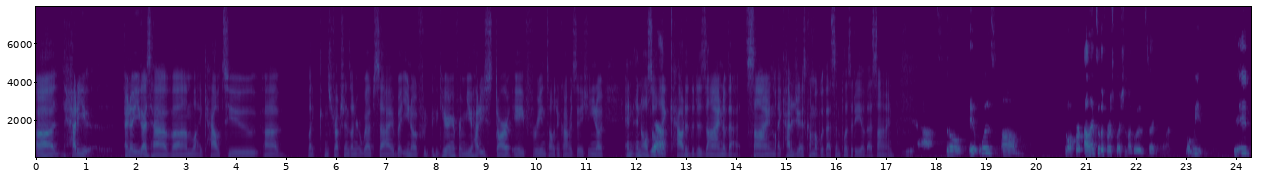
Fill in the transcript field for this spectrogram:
uh, how do you? I know you guys have um, like how to uh, like instructions on your website, but you know, hearing it from you, how do you start a free intelligent conversation? You know, and and also Yeah. like how did the design of that sign? Like, how did you guys come up with that simplicity of that sign? Yeah so it was. Um, so I'll, I'll answer the first question. I'll go to the second one. What we did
